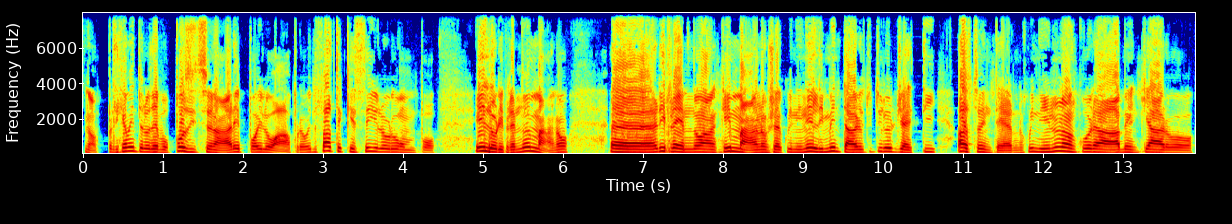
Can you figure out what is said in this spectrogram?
No, praticamente lo devo posizionare e poi lo apro. Il fatto è che se io lo rompo e lo riprendo in mano, eh, riprendo anche in mano, cioè quindi nell'inventario, tutti gli oggetti al suo interno. Quindi non ho ancora ben chiaro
